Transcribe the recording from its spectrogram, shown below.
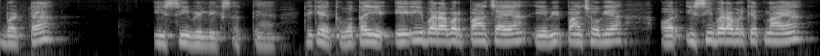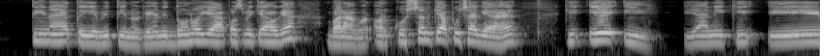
बट्टा ई सी भी लिख सकते हैं। ठीक है? तो बताइए ए ई बराबर पाँच आया, ये भी पाँच हो गया और ई सी बराबर कितना आया? तीन आया तो ये भी तीन हो गया। यानी दोनों ये आपस में क्या हो गया? बराबर। और क्वेश्चन क्या पूछा गया है कि ए ई यानी कि ए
